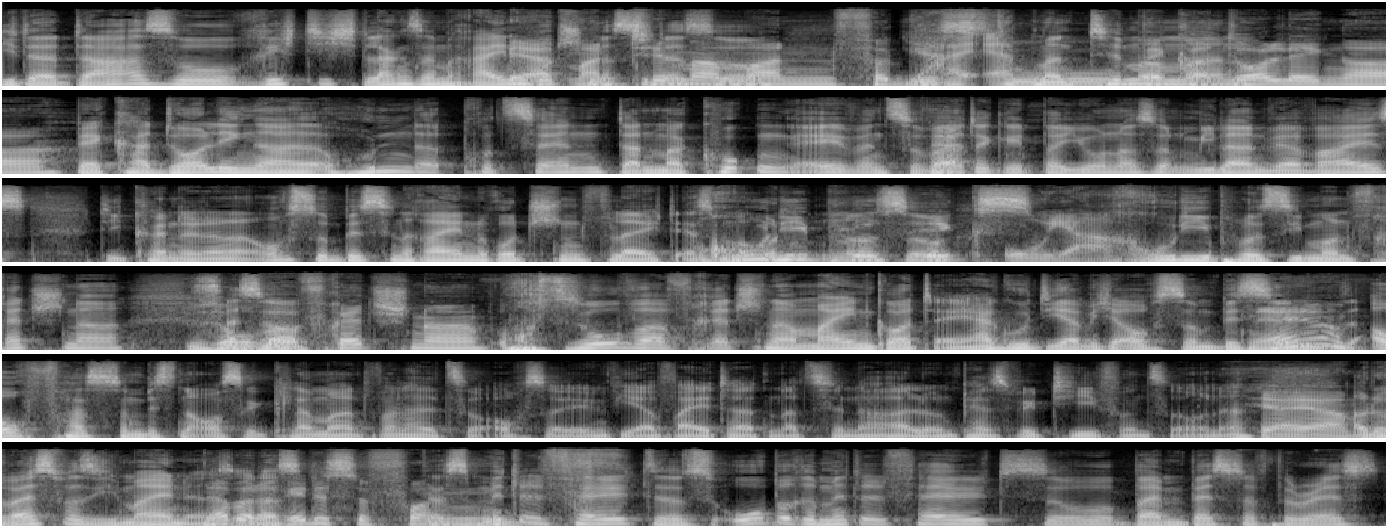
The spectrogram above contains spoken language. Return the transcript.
die da da so richtig langsam reinrutschen. Erdmann Timmermann, so, vergisst ja, Erdmann Timmermann, Becker Dollinger. Becker Dollinger 100 Prozent. Dann mal gucken, ey, wenn es so Ja. weitergeht bei Jonas und Milan, wer weiß. Die könnte dann auch so ein bisschen reinrutschen. Vielleicht erstmal Rudi plus so. X. Oh ja, Rudi plus Simon Fretschner. So also, war Fretschner. Och, so war Fretschner, mein Gott, ey. Ja gut, die habe ich auch so ein bisschen, Ja, ja. auch fast so ein bisschen ausgeklammert, weil halt so auch so irgendwie erweitert, national und perspektiv und so, ne? Ja, ja. Aber du weißt, was ich meine. aber da das, redest du von- Das Mittelfeld, das obere Mittelfeld, so beim Best of the Rest,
